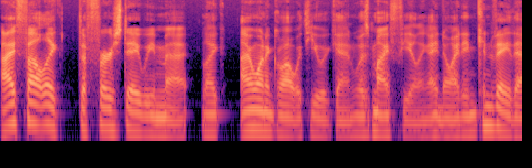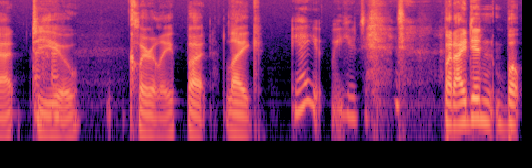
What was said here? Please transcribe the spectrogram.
I felt like the first day we met, like I want to go out with you again was my feeling. I know I didn't convey that to Uh-huh. you clearly, but like yeah, you you did. but I didn't but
